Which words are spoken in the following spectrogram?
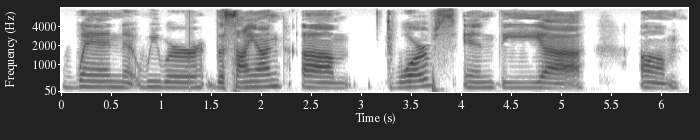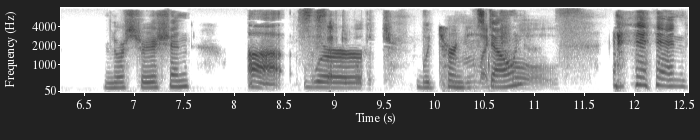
when we were the Scion, um, dwarves in the, uh, um, Norse tradition, uh, were, t- would turn to like stone. and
